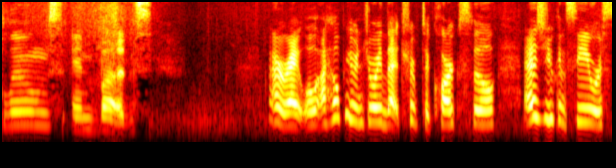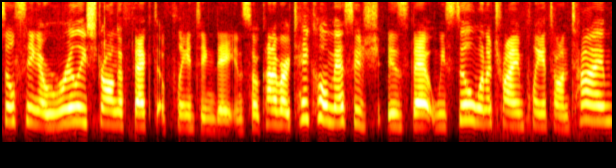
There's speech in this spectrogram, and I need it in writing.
blooms, and buds. All right, well, I hope you enjoyed that trip to Clarksville. As you can see, we're still seeing a really strong effect of planting date. And so kind of our take-home message is that we still want to try and plant on time,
